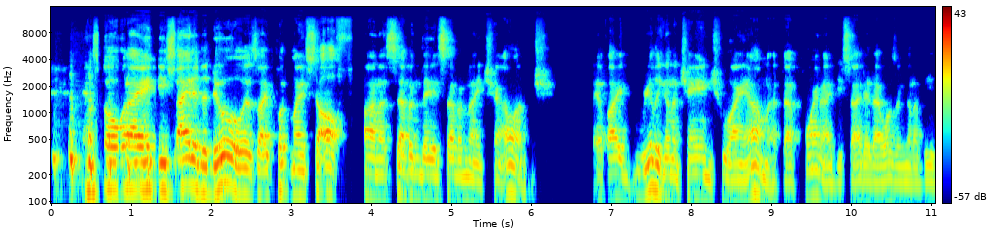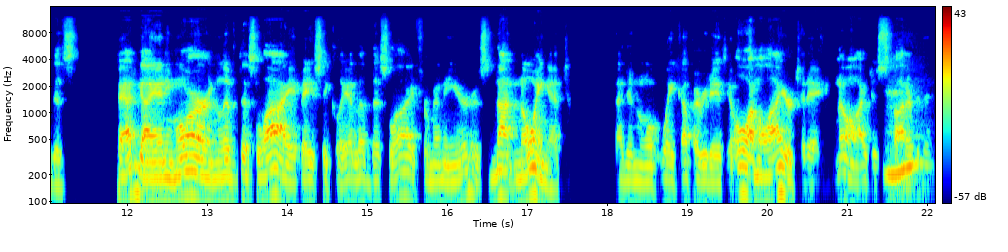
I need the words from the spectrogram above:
and so what I decided to do is I put myself on a seven day, seven night challenge. If I really going to change who I am at that point, I decided I wasn't going to be this bad guy anymore and live this lie. Basically, I lived this lie for many years, not knowing it. I didn't wake up every day and say, "Oh, I'm a liar today." No, I just thought mm-hmm. everything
